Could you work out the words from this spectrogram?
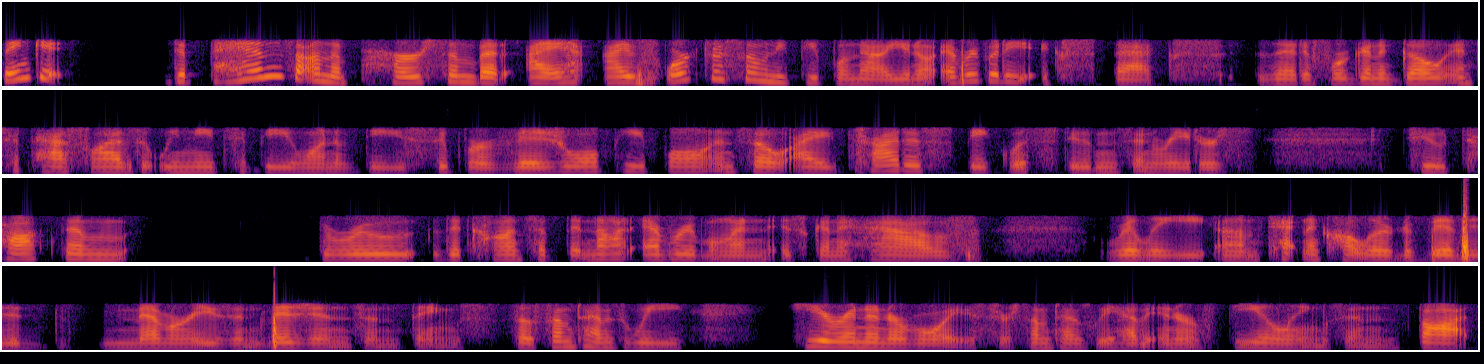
think it depends on the person, but I I've worked with so many people now. You know, everybody expects that if we're going to go into past lives, that we need to be one of these super visual people, and so I try to speak with students and readers to talk them through the concept that not everyone is going to have really um, technicolored, vivid memories and visions and things. So sometimes we hear an inner voice, or sometimes we have inner feelings and thoughts.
